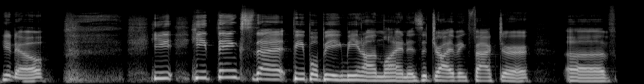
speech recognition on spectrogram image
you know, he he thinks that people being mean online is a driving factor of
